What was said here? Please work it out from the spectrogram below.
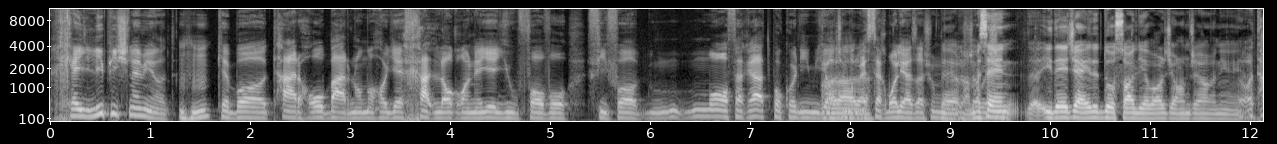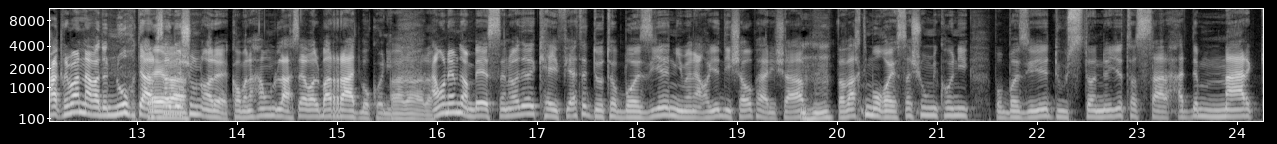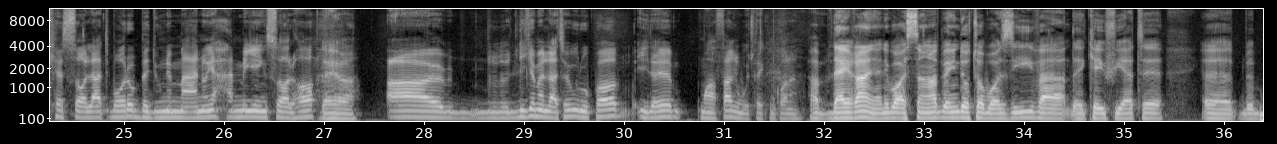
خیلی پیش نمیاد که با طرح و برنامه های خلاقانه یوفا و فیفا موافقت بکنیم یا آره, آره. استقبالی ازشون مثل این ایده جدید دو سال یه بار جام جهانی تقریبا 99 درصدشون آره کاملا همون لحظه اول بر رد بکنیم. آره آره. اما نمی‌دونم به استناد کیفیت دو تا بازی نیمه نهایی دیشب و پریشب و وقتی مقایسهشون می‌کنی با بازی دوستانه تا سرحد مرگ کسالت بارو بدون معنای همه این سالها لیگ ملت اروپا ایده موفقی بود فکر می‌کنم. دقیقا یعنی با استناد به این دوتا بازی و کیفیت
